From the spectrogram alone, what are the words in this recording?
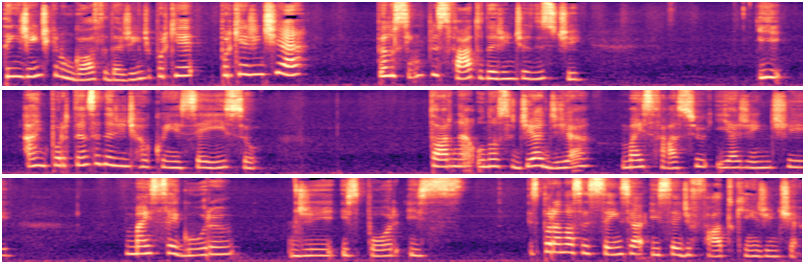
Tem gente que não gosta da gente porque porque a gente é, pelo simples fato da gente existir. E a importância da gente reconhecer isso torna o nosso dia a dia mais fácil e a gente mais segura de expor e expor a nossa essência e ser de fato quem a gente é.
